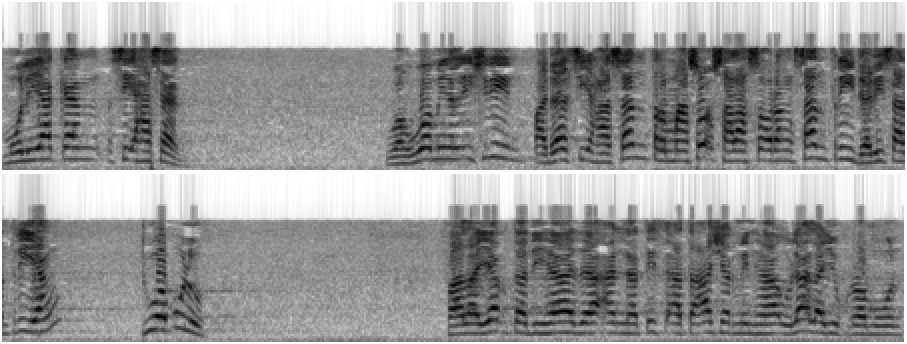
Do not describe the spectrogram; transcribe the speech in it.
Muliakan si Hasan. Wa huwa minal isrin, padahal si Hasan termasuk salah seorang santri dari santri yang 20 fala yaqtadi hadza anna tis'ata asyar min haula la yukramun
